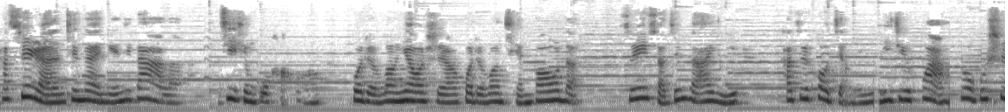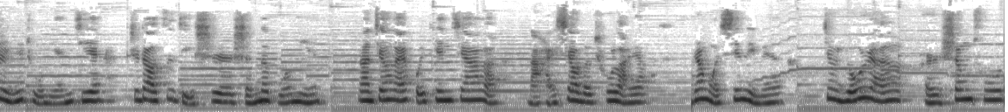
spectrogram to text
她虽然现在年纪大了，记性不好，或者忘钥匙啊，或者忘钱包的，所以小金子阿姨。她最后讲了一句话：“若不是与主连接，知道自己是神的国民，那将来回天家了，哪还笑得出来呀？”让我心里面就油然而生出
